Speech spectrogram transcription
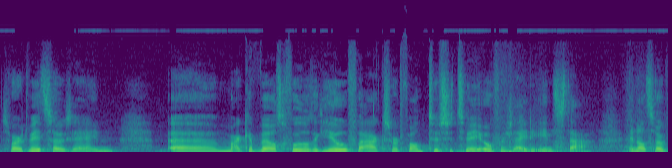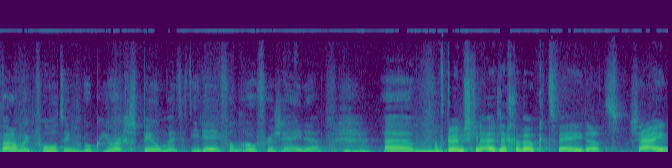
zwart-wit zou zijn. Ehm, maar ik heb wel het gevoel dat ik heel vaak soort van tussen twee overzijden insta. En dat is ook waarom ik bijvoorbeeld in het boek heel erg speel met het idee van overzijden. Ehm, Want kan je misschien uitleggen welke twee dat zijn?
